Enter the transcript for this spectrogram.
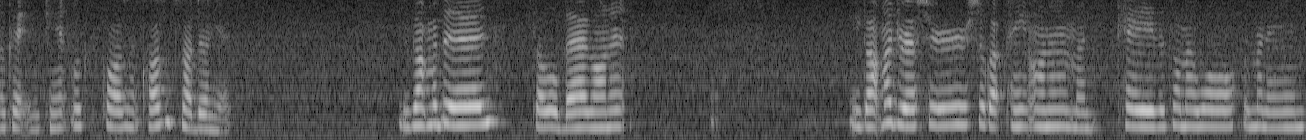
Okay, we can't look at the closet. Closet's not done yet. We got my bed. Got a little bag on it. We got my dresser. Still got paint on it. My K that's on my wall for my name.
